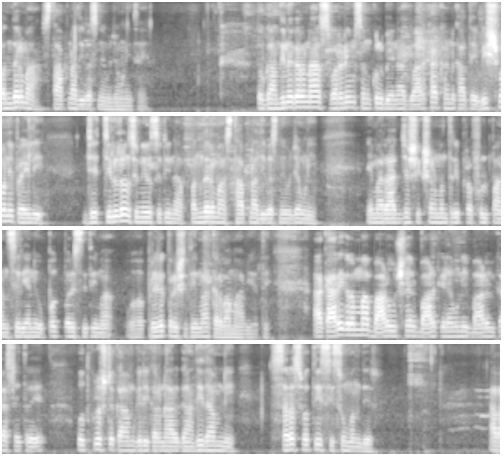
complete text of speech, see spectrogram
પંદરમા સ્થાપના દિવસની ઉજવણી થઈ. તો ગાંધીનગરના સ્વર્ણિમ સંકુલ બેના દ્વારકા ખંડ ખાતે વિશ્વની પહેલી જે ચિલ્ડ્રન્સ યુનિવર્સિટીના પંદરમા સ્થાપના દિવસની ઉજવણી એમાં રાજ્ય શિક્ષણ મંત્રી પ્રફુલ પાનસેરિયાની ઉપક પરિસ્થિતિમાં પ્રેરક પરિસ્થિતિમાં કરવામાં આવી હતી. આ કાર્યક્રમમાં બાળ ઉછેર, બાળ કેળવણી, બાળ વિકાસ ક્ષેત્રે ઉત્કૃષ્ટ કામગીરી કરનાર ગાંધીધામની સરસ્વતી શિશુ મંદિર, આ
